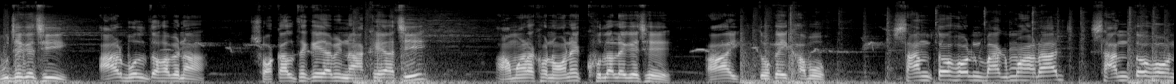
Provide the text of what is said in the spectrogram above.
বুঝে গেছি, আর বলতে হবে না। সকাল থেকেই আমি না খেয়ে আছি, আমার এখন অনেক ক্ষুধা লেগেছে, আয়, তোকেই খাব। শান্ত হন বাঘ মহারাজ, শান্ত হন,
